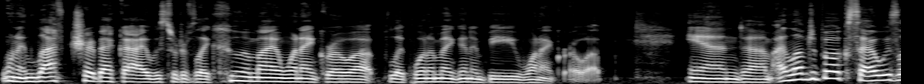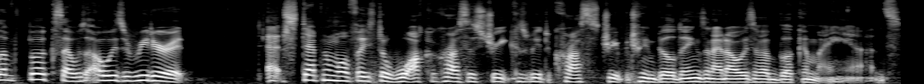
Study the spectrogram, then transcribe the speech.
when I left Tribeca, I was sort of like, who am I when I grow up? Like, what am I going to be when I grow up? And um, I loved books. I always loved books. I was always a reader at at Steppenwolf. I used to walk across the street because we had to cross the street between buildings, and I'd always have a book in my hands.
